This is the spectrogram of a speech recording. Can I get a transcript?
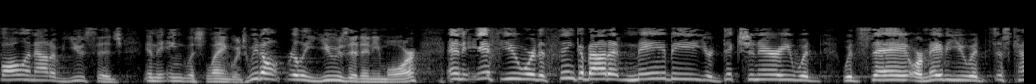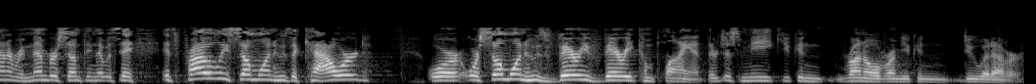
fallen out of usage in the English language. We don't really use it anymore. And if you were to think about it, maybe your dictionary would, would say, or maybe you would just kind of remember something that would say, it's probably someone who's a coward, or, or someone who's very, very compliant. They're just meek. You can run over them. You can do whatever.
